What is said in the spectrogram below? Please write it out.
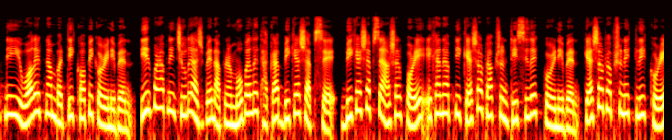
আপনি এই ওয়ালেট নাম্বারটি কপি করে নেবেন। এরপর আপনি চলে আসবেন আপনার মোবাইলে থাকা বিকাশ অ্যাপসে বিকাশ অ্যাপসে আসার পরে এখানে আপনি ক্যাশ আউট অপশনটি সিলেক্ট করে নেবেন। ক্যাশ আউট অপশনে ক্লিক করে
